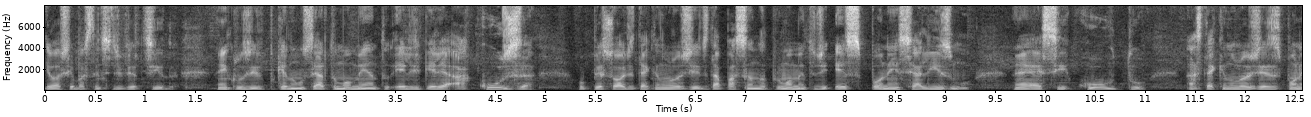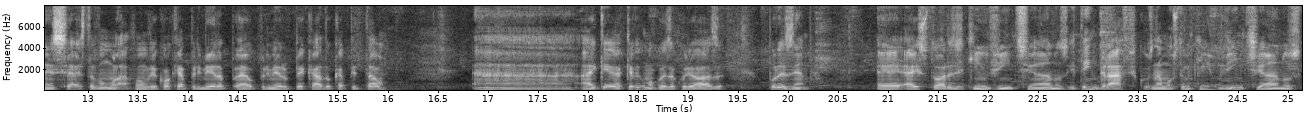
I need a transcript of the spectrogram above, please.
eu achei bastante divertido, né? inclusive porque num certo momento ele, ele acusa o pessoal de tecnologia de estar passando por um momento de exponencialismo né, esse culto as tecnologias exponenciais. Então vamos lá, vamos ver qual é, a primeira, é o primeiro pecado capital. Ah, aí quer, quer ver uma coisa curiosa? Por exemplo, é a história de que em 20 anos, e tem gráficos né, mostrando que em 20 anos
